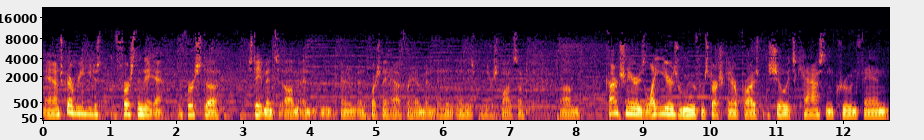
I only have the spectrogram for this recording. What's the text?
and I'm just going to read you just the first thing they, the first uh, statement um, and, and, and the question they have for him and, and his, his, response. So, um, Connor Trinneer is light years removed from Star Trek Enterprise, but the show, its cast and crew and fan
